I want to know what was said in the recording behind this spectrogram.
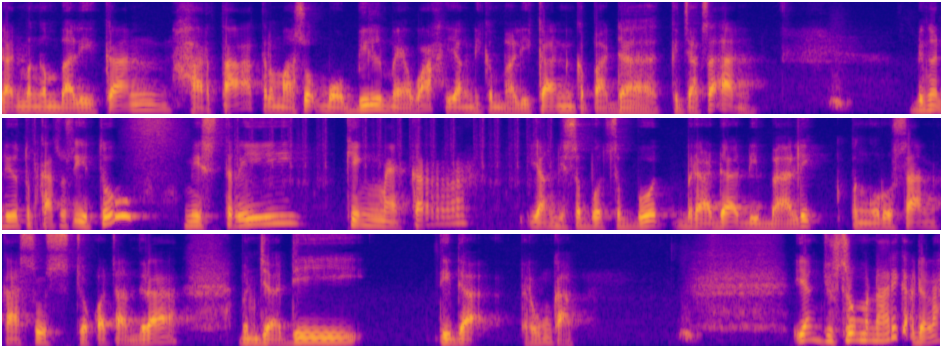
dan mengembalikan harta termasuk mobil mewah yang dikembalikan kepada kejaksaan. Dengan ditutup kasus itu, misteri kingmaker yang disebut-sebut berada di balik pengurusan kasus Joko Chandra menjadi tidak terungkap. Yang justru menarik adalah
